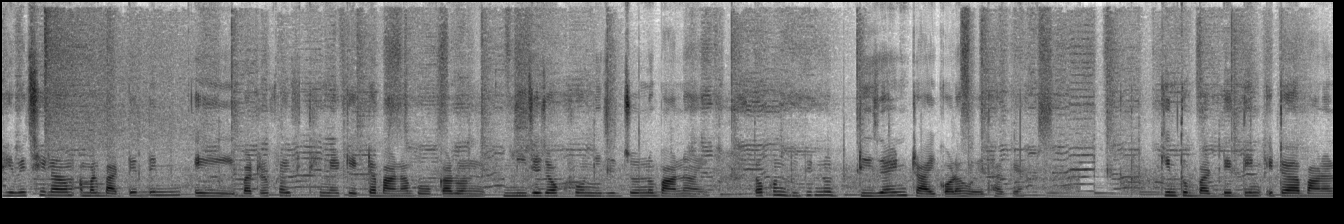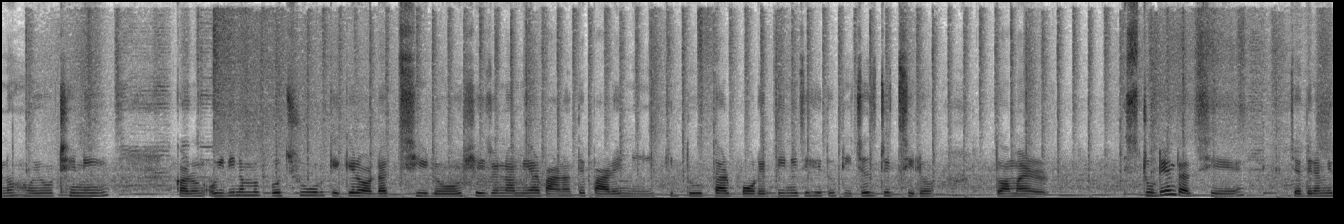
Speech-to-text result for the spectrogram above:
ভেবেছিলাম আমার বার্থডের দিন এই বাটারফ্লাই থিমের কেকটা বানাবো, কারণ নিজে যখন নিজের জন্য বানাই, তখন বিভিন্ন ডিজাইন ট্রাই করা হয়ে থাকে। কিন্তু বার্থডের দিন এটা বানানো হয়ে ওঠেনি। কারণ ওই দিন আমার প্রচুর কেকের অর্ডার ছিল, সেই জন্য আমি আর বানাতে পারিনি। কিন্তু তার পরের দিনে যেহেতু টিচার্স ডে ছিল, তো আমার স্টুডেন্ট আছে যাদের আমি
